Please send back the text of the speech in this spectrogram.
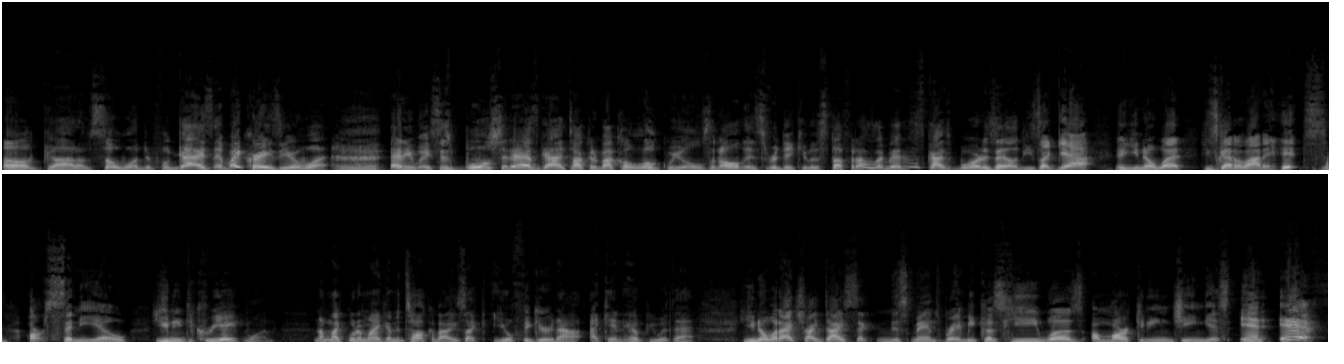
Oh God, I'm so wonderful, guys. Am I crazy or what? Anyways, this bullshit ass guy talking about colloquials and all this ridiculous stuff, and I was like, man, this guy's bored as hell. And he's like, yeah, and you know what? He's got a lot of hits. Arsenio, you need to create one. And I'm like, what am I going to talk about? He's like, you'll figure it out. I can't help you with that. You know what? I tried dissecting this man's brain because he was a marketing genius. And if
